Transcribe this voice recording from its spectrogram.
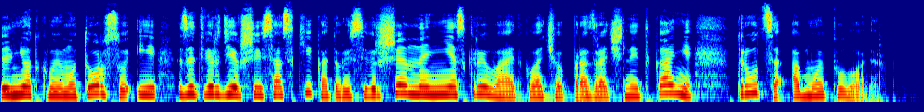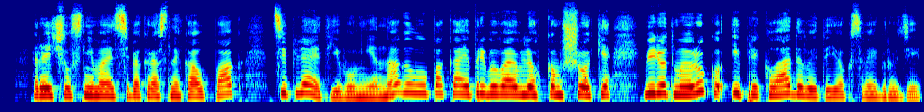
льнет к моему торсу, и затвердевшие соски, которые совершенно не скрывает клочок прозрачной ткани, трутся об мой пуловер. Рэйчел снимает с себя красный колпак, цепляет его мне на голову, пока я пребываю в легком шоке, берет мою руку и прикладывает ее к своей груди.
